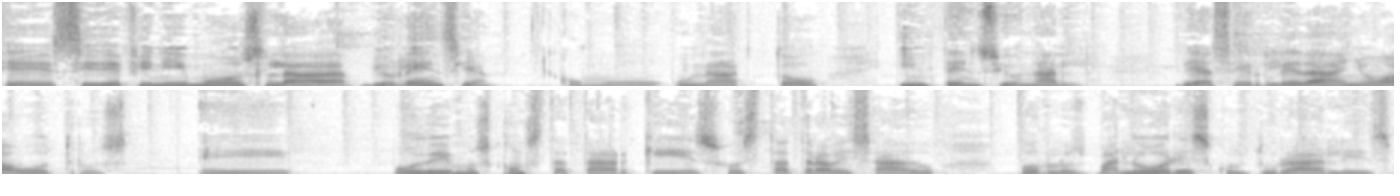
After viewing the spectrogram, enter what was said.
Eh, si definimos la violencia como un acto intencional, de hacerle daño a otros, eh, podemos constatar que eso está atravesado por los valores culturales,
